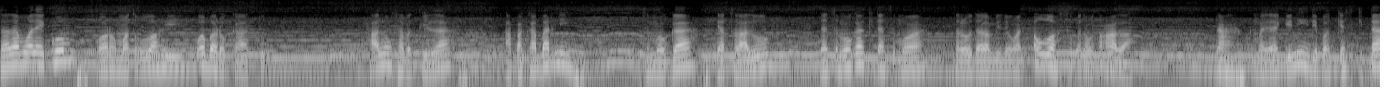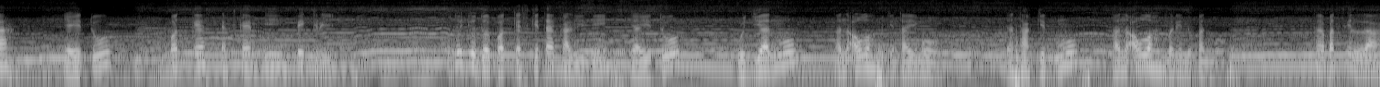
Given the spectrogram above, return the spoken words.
Assalamualaikum warahmatullahi wabarakatuh Halo sahabat Villa, apa kabar nih? Semoga sehat selalu dan semoga kita semua selalu dalam lindungan Allah Subhanahu wa taala. Nah, kembali lagi nih di podcast kita yaitu podcast SKMI Fikri. Untuk judul podcast kita kali ini yaitu ujianmu tanda Allah mencintaimu dan sakitmu tanda Allah merindukanmu. Sahabat Villa,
